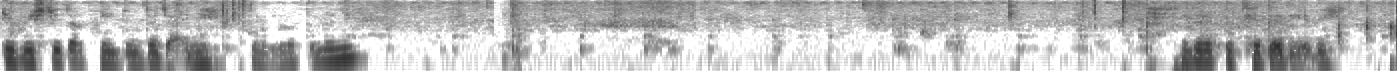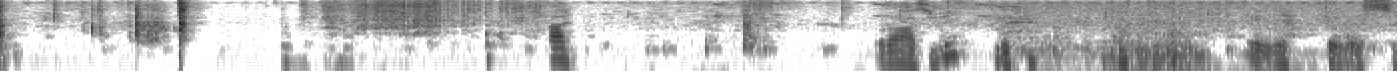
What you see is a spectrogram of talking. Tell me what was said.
এই বৃষ্টিতে আর ফুল তুলতে যায়নি ফুলগুলো তুলে নিই। এদের একটু খেতে দিয়ে দিই। আয়। ওরা আসবে? দেখি। এই যে, চলে এসছে।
